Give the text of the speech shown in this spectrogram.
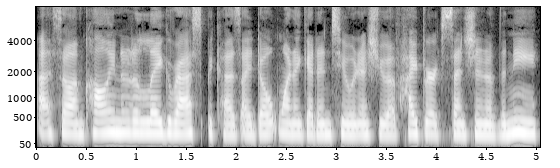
Uh, so I'm calling it a leg rest because I don't want to get into an issue of hyperextension of the knee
